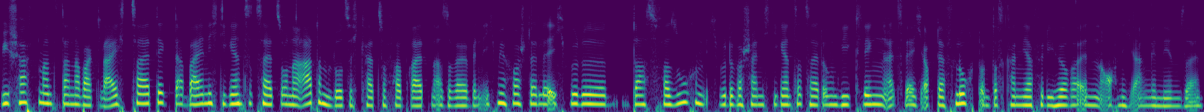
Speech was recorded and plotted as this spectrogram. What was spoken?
wie schafft man es dann aber gleichzeitig dabei nicht die ganze Zeit so eine Atemlosigkeit zu verbreiten? Also weil wenn ich mir vorstelle, ich würde das versuchen, ich würde wahrscheinlich die ganze Zeit irgendwie klingen, als wäre ich auf der Flucht und das kann ja für die HörerInnen auch nicht angenehm sein.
